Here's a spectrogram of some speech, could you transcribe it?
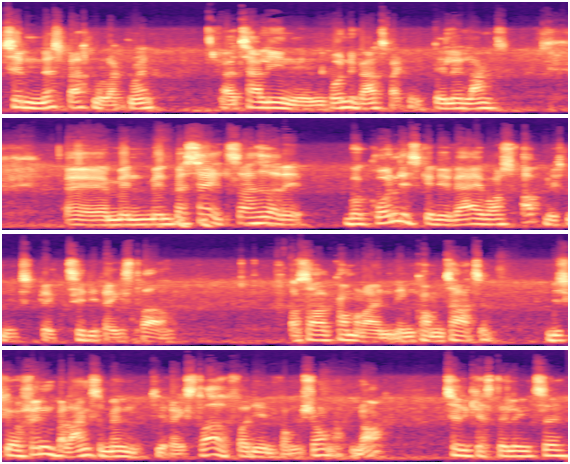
til den næste spørgsmål, der kommer ind. Og jeg tager lige en, en grundig værtrækning. Det er lidt langt. Øh, men, men basalt så hedder det, hvor grundigt skal vi være i vores oplysningspligt til de registrerede? Og så kommer der en, en kommentar til. Vi skal jo finde en balance mellem de registrerede for de informationer nok, til de kan, stilling til,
